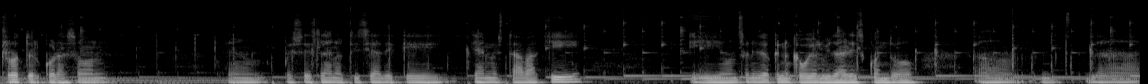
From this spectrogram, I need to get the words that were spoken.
roto el corazón em, pues es la noticia de que ya no estaba aquí y un sonido que nunca voy a olvidar es cuando Ah, la,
